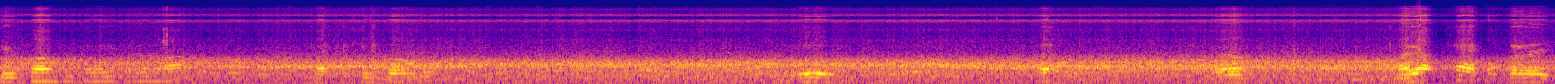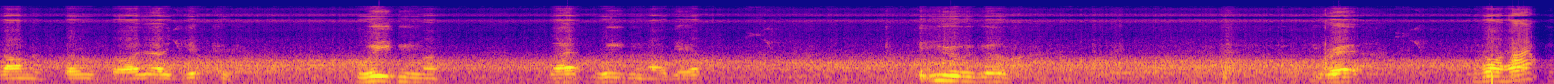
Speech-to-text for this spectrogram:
cucumber, believe it or not. That's a cucumber. Good. Well, I got cackleberries on the stove, so I gotta get to weeding my last weeding, I guess. Here we go. You? You're gonna have to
